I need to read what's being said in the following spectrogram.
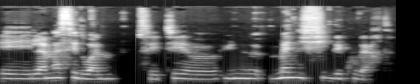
Et la Macédoine, c'était euh, une magnifique découverte.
